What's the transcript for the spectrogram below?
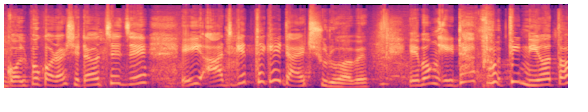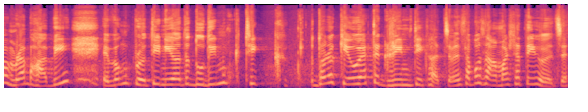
গল্প করার, সেটা হচ্ছে যে এই আজকের থেকেই ডায়েট শুরু হবে। এবং এটা প্রতিনিয়ত আমরা ভাবি এবং প্রতিনিয়ত দুদিন ঠিক ধরো কেউ একটা গ্রিন টি খাচ্ছে। মানে সাপোজ আমার সাথেই হয়েছে।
